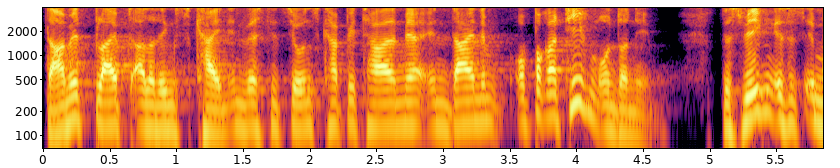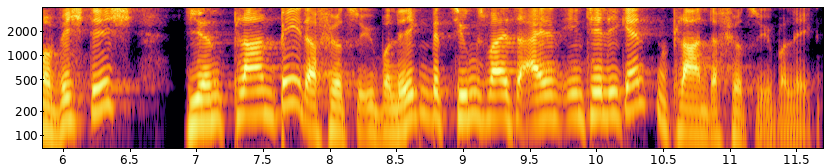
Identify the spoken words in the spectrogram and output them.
Damit bleibt allerdings kein Investitionskapital mehr in deinem operativen Unternehmen. Deswegen ist es immer wichtig, dir einen Plan B dafür zu überlegen, beziehungsweise einen intelligenten Plan dafür zu überlegen.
